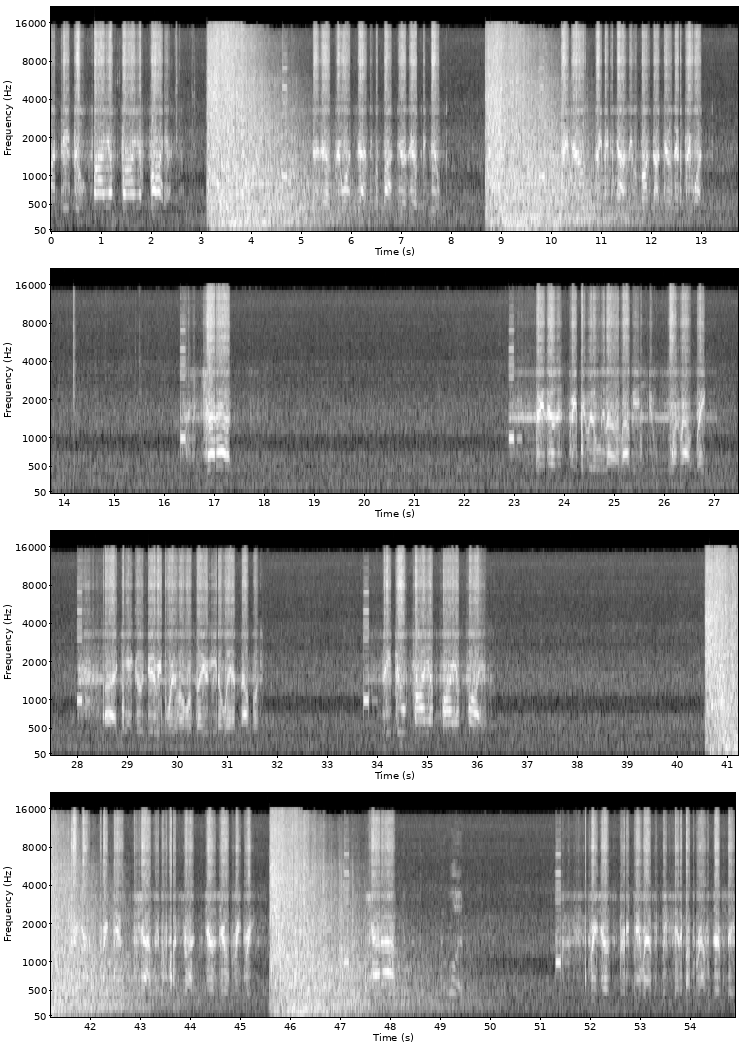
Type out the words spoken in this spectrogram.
one, three two. Fire, fire, fire. Zero three one shot, Lima Fox. It only allow, allow me to shoot one round break. Uh, can't go due to report of home failure, EOF malfunction. Three two, fire, fire, fire. Three two, three two, shot, Lima Foxtrot, zero zero three three. Shut up. Three zeros and thirty-two rounds, please send him up around reserve station.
